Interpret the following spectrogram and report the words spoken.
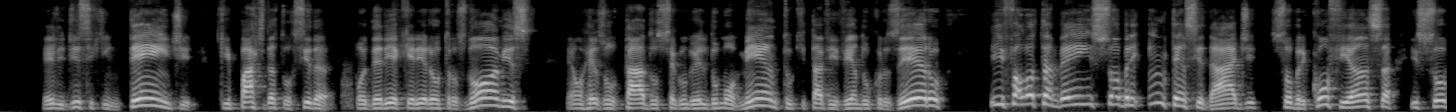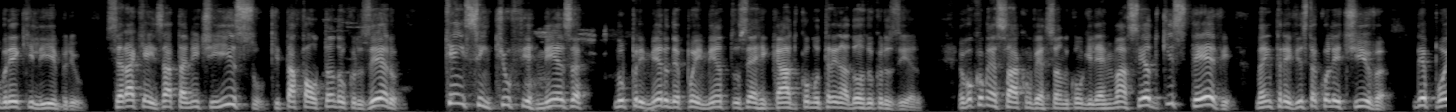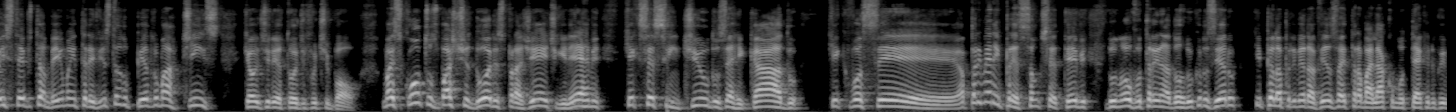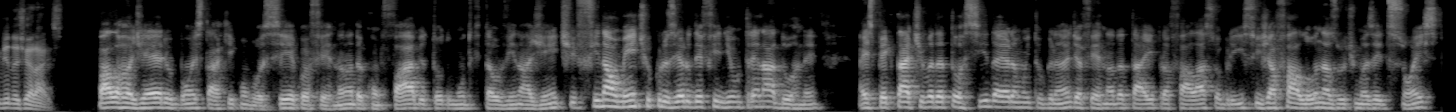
Ele disse que entende que parte da torcida poderia querer outros nomes, é um resultado, segundo ele, do momento que está vivendo o Cruzeiro, e falou também sobre intensidade, sobre confiança e sobre equilíbrio. Será que é exatamente isso que está faltando ao Cruzeiro? Quem sentiu firmeza no primeiro depoimento do Zé Ricardo como treinador do Cruzeiro? Eu vou começar conversando com o Guilherme Macedo, que esteve na entrevista coletiva. Depois teve também uma entrevista do Pedro Martins, que é o diretor de futebol. Mas conta os bastidores para gente, Guilherme. O que, que você sentiu do Zé Ricardo? Que, que você. A primeira impressão que você teve do novo treinador do Cruzeiro, que pela primeira vez vai trabalhar como técnico em Minas Gerais. Fala, Rogério. Bom estar aqui com você, com a Fernanda, com o Fábio, todo mundo que está ouvindo a gente. Finalmente o Cruzeiro definiu um treinador, né? A expectativa da torcida era muito grande. A Fernanda está aí para falar sobre isso e já falou nas últimas edições.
